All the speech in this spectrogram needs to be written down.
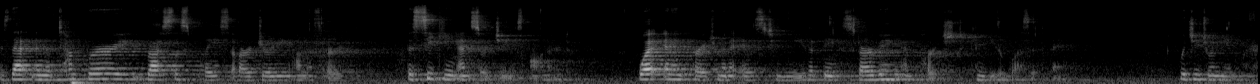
is that in the temporary, restless place of our journey on this earth, the seeking and searching is honored. What an encouragement it is to me that being starving and parched can be the blessed thing. Would you join me in prayer?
